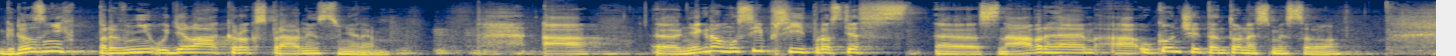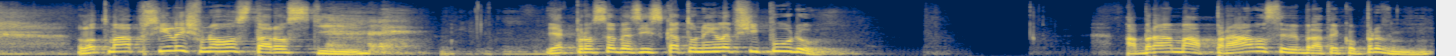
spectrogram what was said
kdo z nich první udělá krok správným směrem. A e, někdo musí přijít prostě s, e, s návrhem a ukončit tento nesmysl. Lot má příliš mnoho starostí, jak pro sebe získat tu nejlepší půdu. Abraham má právo si vybrat jako první,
